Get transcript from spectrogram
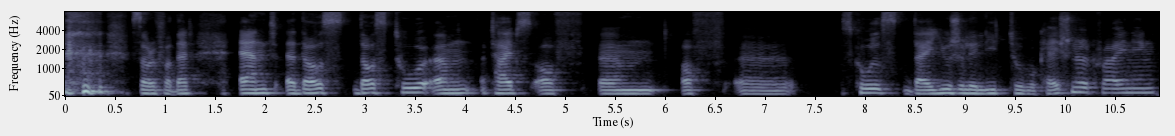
Sorry for that. And uh, those those two um, types of um, of uh, schools they usually lead to vocational training,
